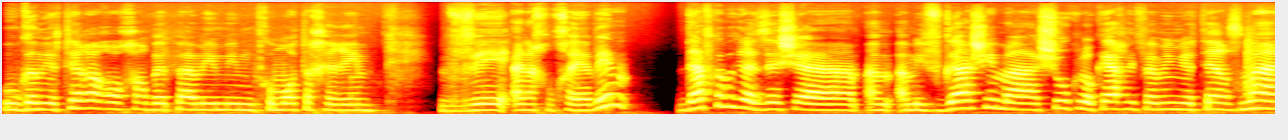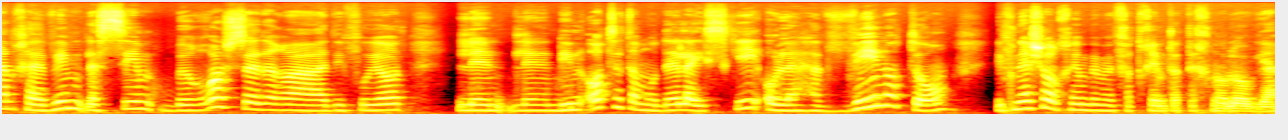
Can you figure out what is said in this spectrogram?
הוא גם יותר ארוך הרבה פעמים ממקומות אחרים, ואנחנו חייבים, דווקא בגלל זה שהמפגש עם השוק לוקח לפעמים יותר זמן, חייבים לשים בראש סדר העדיפויות לנעוץ את המודל העסקי או להבין אותו לפני שהולכים ומפתחים את הטכנולוגיה.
